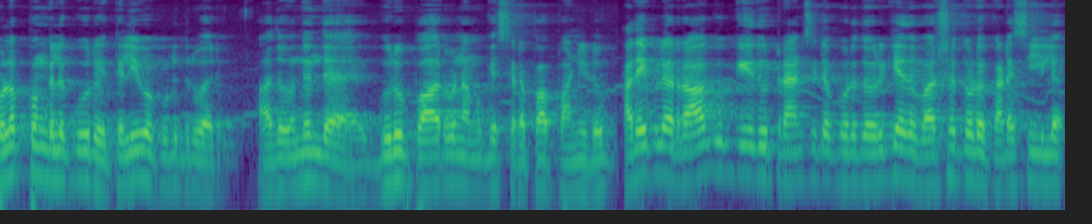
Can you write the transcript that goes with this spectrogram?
குழப்பங்களுக்கு ஒரு தெளிவை கொடுத்துருவாரு. அது வந்து இந்த குரு பார்வை நமக்கு சிறப்பா பண்ணிடும். அதே போல ராகு கேது டிரான்சிட்டை பொறுத்த வரைக்கும் அது வருஷத்தோட கடைசியில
